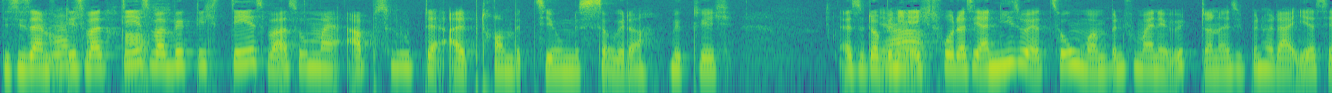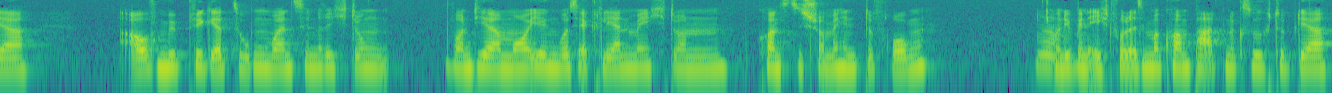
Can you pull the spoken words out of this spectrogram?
Das ist einfach, ja, das war, das war wirklich, das war so meine absolute Albtraumbeziehung, das sage ich da, wirklich. Also da ja. bin ich echt froh, dass ich auch nie so erzogen worden bin von meinen Eltern. Also ich bin halt auch eher sehr aufmüpfig erzogen worden in Richtung, wenn dir ein Mann irgendwas erklären möchte, dann kannst du es schon mal hinterfragen. Ja. Und ich bin echt froh, dass ich mir keinen Partner gesucht habe, der,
